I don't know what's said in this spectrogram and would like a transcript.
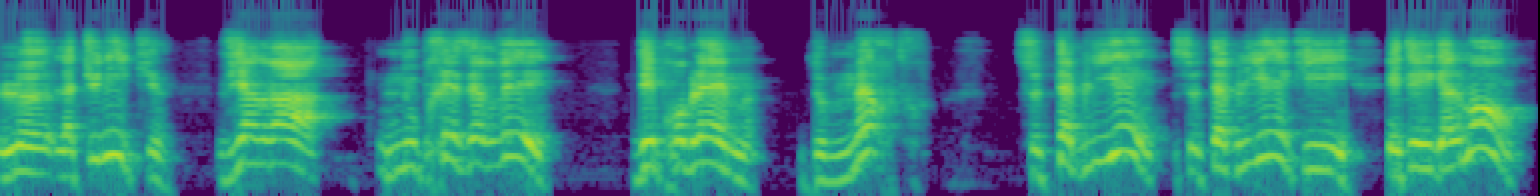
la tunique viendra nous préserver des problèmes de meurtre, ce tablier, ce tablier qui était également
